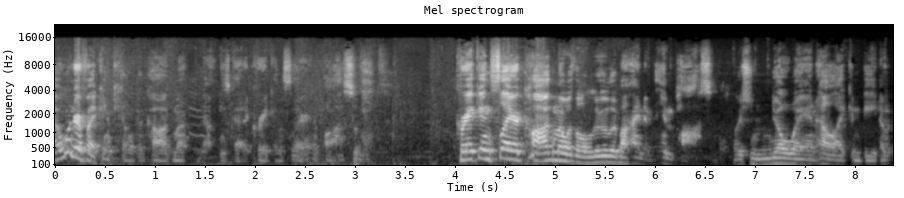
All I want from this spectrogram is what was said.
I wonder if I can kill the Kog'Maw. No, he's got a Kraken Slayer. Impossible. Kraken Slayer Kog'Maw with a Lulu behind him. Impossible. There's no way in hell I can beat him.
